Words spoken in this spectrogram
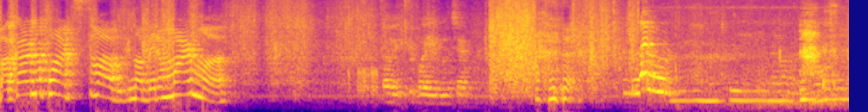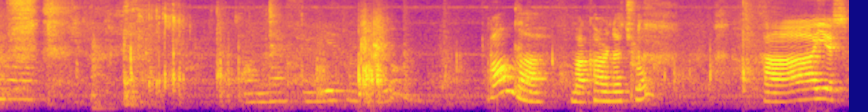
Makarna partisi var bugün. Haberin var mı? Öykü bayılacak. Valla. Makarna çok. Hayır.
